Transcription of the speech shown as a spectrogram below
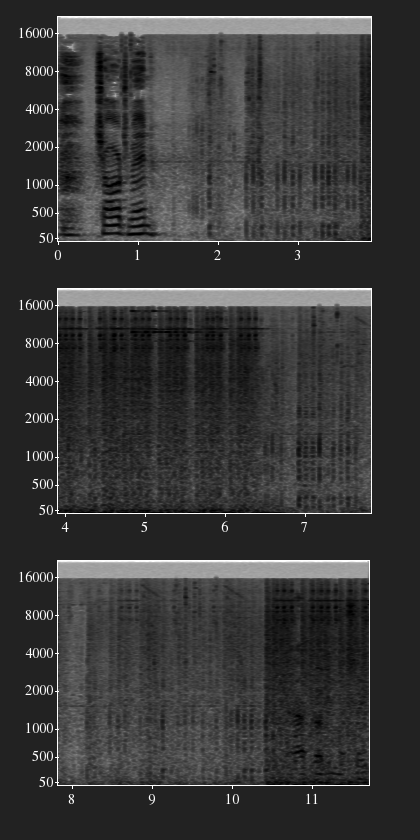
Charge, men. In my sight.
